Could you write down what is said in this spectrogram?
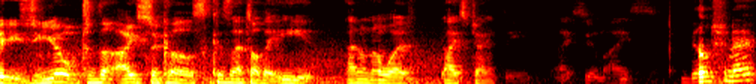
Please yote the icicles, because that's all they eat. I don't know what ice giants eat. I assume ice. Bilgesnipe?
